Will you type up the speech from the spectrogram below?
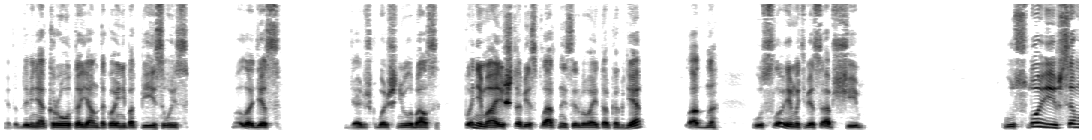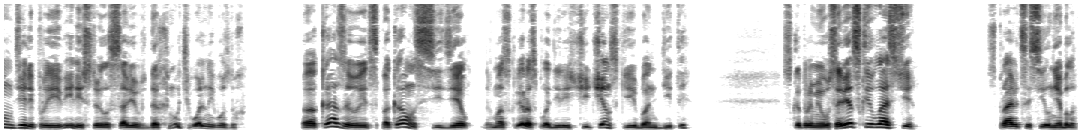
Это для меня круто, я на такое не подписываюсь. — Молодец. Дядюшка больше не улыбался. Понимаешь, что бесплатный сыр бывает только где? Ладно, условия мы тебе сообщим. Условия в самом деле проявились, стоило Саве вдохнуть вольный воздух. Оказывается, пока он сидел, в Москве расплодились чеченские бандиты, с которыми у советской власти справиться сил не было.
